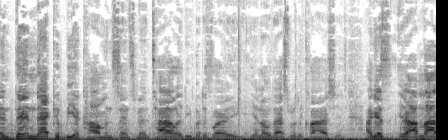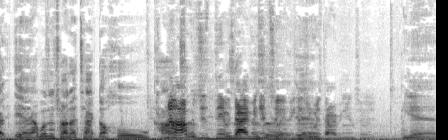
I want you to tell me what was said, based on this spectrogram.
and then that could be a common sense mentality, but it's like you know that's where the clash is. I guess yeah, I'm not yeah, I wasn't trying to attack the whole concept. no, I was just div- as a- diving into a- it because yeah, you was diving into it. yeah.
